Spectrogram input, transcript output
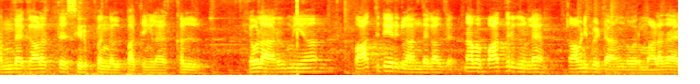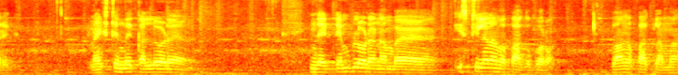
அந்த காலத்து சிற்பங்கள் பார்த்தீங்களா? கல். எவ்வளோ அருமையாக பார்த்துட்டே இருக்கலாம் அந்த காலத்தில் நம்ம பார்த்துருக்கோம்ல ஆவணிப்பேட்டை அங்கே ஒரு மலை தான் இருக்குது நெக்ஸ்ட் இந்த கல்லோட இந்த டெம்பிளோட நம்ம ஹிஸ்ட்ரிலாம் நம்ம பார்க்க போகிறோம் வாங்க பார்க்கலாமா?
